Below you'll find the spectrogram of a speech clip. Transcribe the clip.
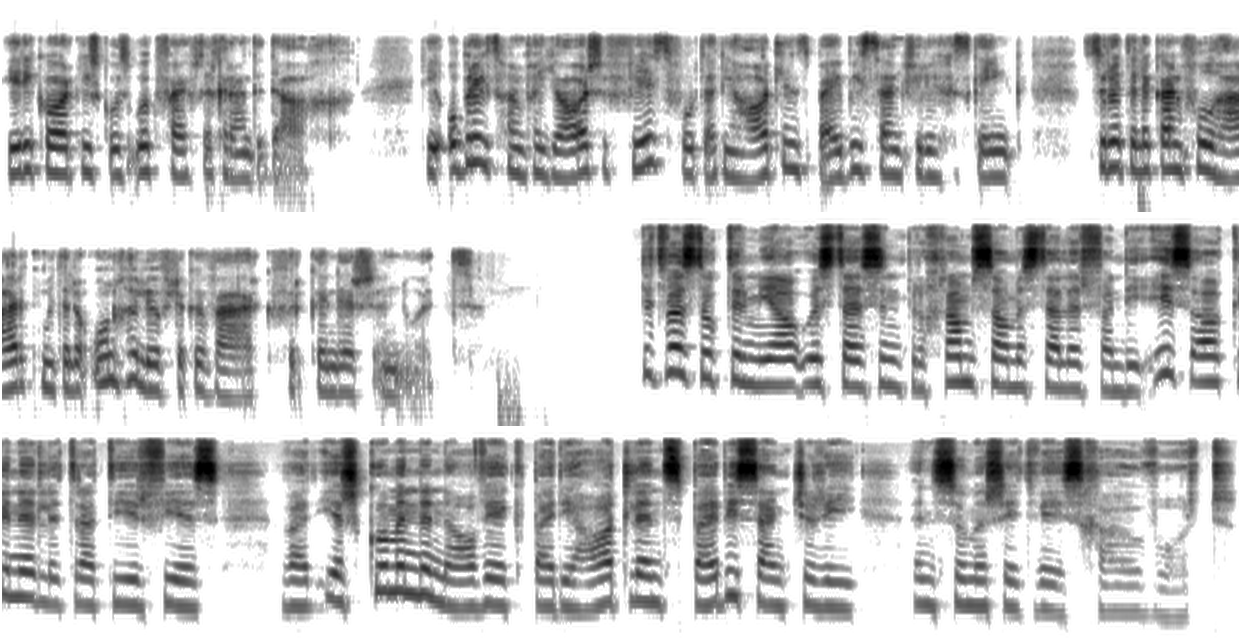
Hierdie kaartjies kos ook R50 'n dag. Die opbrengs van verjaar se fees word aan die Heartlands Baby Sanctuary geskenk sodat hulle kan volhard met hulle ongelooflike werk vir kinders in nood. Dit was Dr Mia Oosthuizen, programsamesteller van die SA Kinderliteratuurfees wat eerskomende naweek by die Heartlands Baby Sanctuary in Somerset Wes gehou word.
